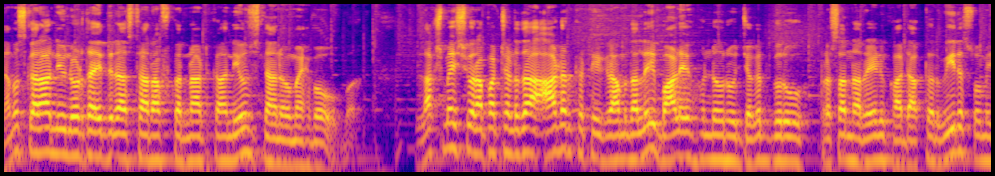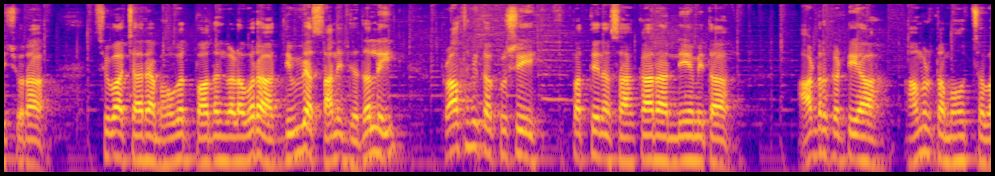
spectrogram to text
ನಮಸ್ಕಾರ, ನೀವು ನೋಡ್ತಾ ಇದ್ದೀರಾ ಸ್ಟಾರ್ ಆಫ್ ಕರ್ನಾಟಕ ನ್ಯೂಸ್ ನಾನು ಮೆಹಬೂಬ್. ಲಕ್ಷ್ಮೇಶ್ವರ ಪಟ್ಟಣದ ಆಡರ್ಕಟ್ಟಿ ಗ್ರಾಮದಲ್ಲಿ ಬಾಳೆಹೊನ್ನೂರು ಜಗದ್ಗುರು ಪ್ರಸನ್ನ ರೇಣುಕಾ ಡಾಕ್ಟರ್ ವೀರಸ್ವಾಮೇಶ್ವರ ಶಿವಾಚಾರ್ಯ ಭಗವತ್ಪಾದಂಗಳವರ ದಿವ್ಯ ಸಾನ್ನಿಧ್ಯದಲ್ಲಿ ಪ್ರಾಥಮಿಕ ಕೃಷಿ ಪತ್ತಿನ ಸಹಕಾರ ನಿಯಮಿತ ಆಡರ್ಕಟ್ಟಿಯ ಅಮೃತ ಮಹೋತ್ಸವ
